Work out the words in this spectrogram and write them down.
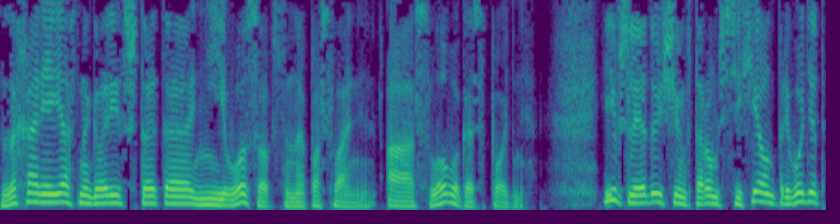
Захария ясно говорит, что это не его собственное послание, а Слово Господне. И в следующем, втором стихе он приводит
